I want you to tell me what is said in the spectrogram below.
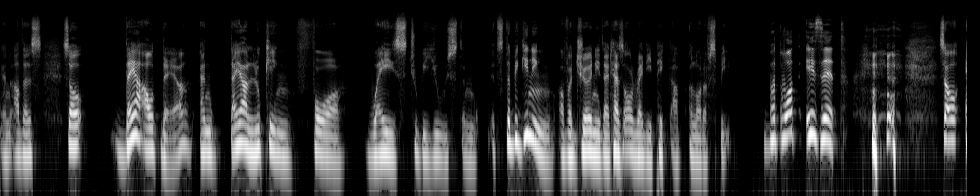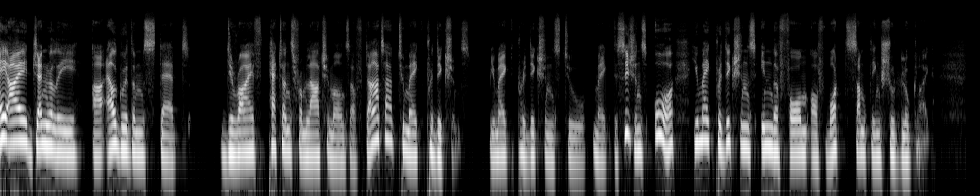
and others. So they are out there and they are looking for ways to be used. And it's the beginning of a journey that has already picked up a lot of speed. But what is it? So, AI generally are algorithms that derive patterns from large amounts of data to make predictions. You make predictions to make decisions, or you make predictions in the form of what something should look like.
